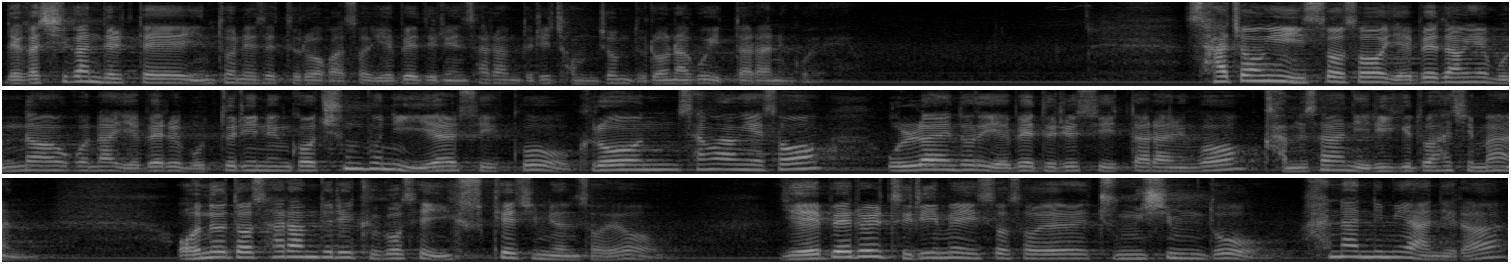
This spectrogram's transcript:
내가 시간 될 때 인터넷에 들어가서 예배 드리는 사람들이 점점 늘어나고 있다라는 거예요. 사정이 있어서 예배당에 못 나오거나 예배를 못 드리는 거 충분히 이해할 수 있고 그런 상황에서 온라인으로 예배 드릴 수 있다라는 거 감사한 일이기도 하지만 어느덧 사람들이 그것에 익숙해지면서요. 예배를 드림에 있어서의 중심도 하나님이 아니라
